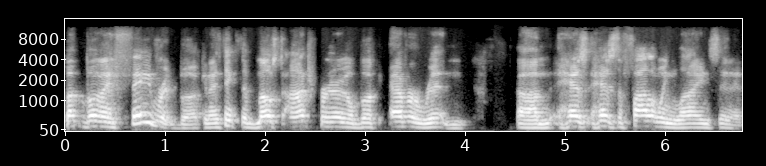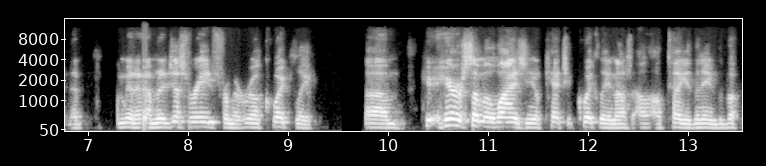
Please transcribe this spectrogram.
But, but my favorite book, and I think the most entrepreneurial book ever written, um, has, has the following lines in it. I'm to I'm gonna just read from it real quickly. Um, here, here, are some of the lines, and you'll catch it quickly, and I'll, I'll, I'll tell you the name of the book.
